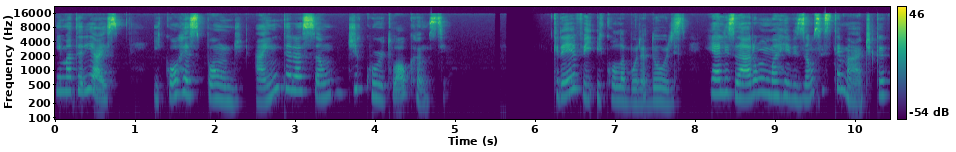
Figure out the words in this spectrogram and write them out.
e materiais e corresponde à interação de curto alcance. Creve e colaboradores realizaram uma revisão sistemática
